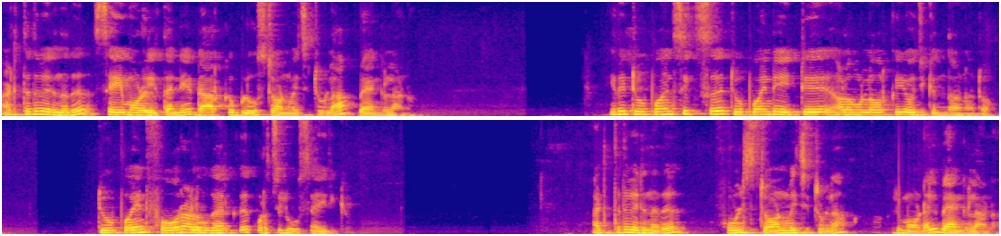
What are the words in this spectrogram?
അടുത്തത് വരുന്നത് സെയിം മോഡലിൽ തന്നെ ഡാർക്ക് ബ്ലൂ സ്റ്റോൺ വെച്ചിട്ടുള്ള ബാങ്കിളാണ് ഇത് two point six two point eight അളവുള്ളവർക്ക് യോജിക്കുന്നതാണ് കേട്ടോ ടു പോയിന്റ് ഫോർ അളവുകാർക്ക് കുറച്ച് ലൂസായിരിക്കും അടുത്തത് വരുന്നത് ഫുൾ സ്റ്റോൺ വെച്ചിട്ടുള്ള ഒരു മോഡൽ ബാങ്കിളാണ്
